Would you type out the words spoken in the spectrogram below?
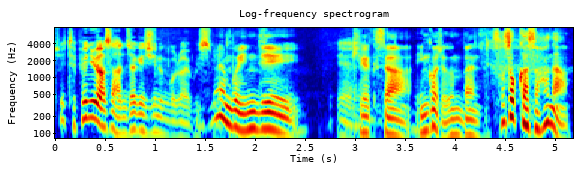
저희 대표님 와서 앉아 계시는 걸로 알고 있습니다. 네, 뭐 인디 예. 기획사인 거죠. 음반 소속 가수 하나.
